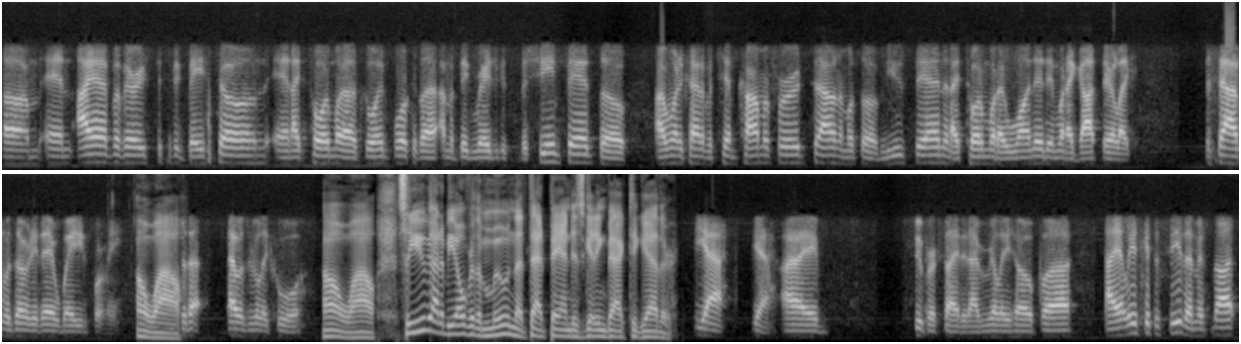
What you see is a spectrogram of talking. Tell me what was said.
Um, and I have a very specific bass tone, and I told him what I was going for because I'm a big Rage Against the Machine fan, so I wanted kind of a Tim Commerford sound. I'm also a Muse fan, and I told him what I wanted, and when I got there, like the sound was already there waiting for me. Oh wow! So that that was really cool. Oh wow! So you got to be over the moon that that band is getting back together. Yeah, yeah, I'm super excited. I really hope uh, I at least get to see them, if not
